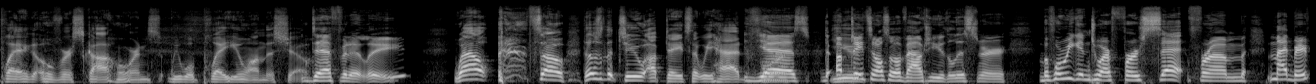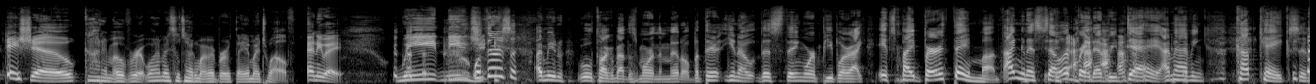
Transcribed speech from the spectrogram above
playing over ska horns, we will play you on this show. Definitely. Well, so those are the two updates that we had. For Yes, updates and also a vow to you, the listener. Before we get into our first set from my birthday show, God, I'm over it. Why am I still talking about my birthday? Am I 12? Anyway, we need Well, there's, a, I mean, we'll talk about this more in the middle, but there, you know, this thing where people are like, it's my birthday month. I'm going to celebrate every day. I'm having cupcakes and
